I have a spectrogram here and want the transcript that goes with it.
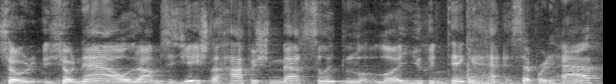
So, so now the Ram says yesh lahafish mechselit loy. You can take a, ha- a separate half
